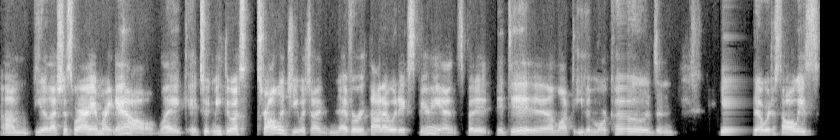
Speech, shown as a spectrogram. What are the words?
um, you know, that's just where I am right now. Like it took me through astrology, which I never thought I would experience, but it, it did. And it unlocked even more codes. And, you know, we're just always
